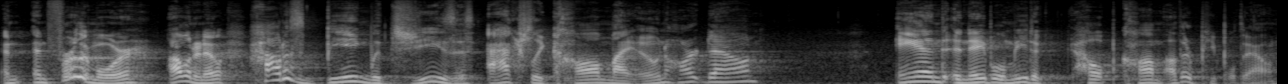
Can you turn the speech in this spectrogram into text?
And, and furthermore, I want to know how does being with Jesus actually calm my own heart down and enable me to help calm other people down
